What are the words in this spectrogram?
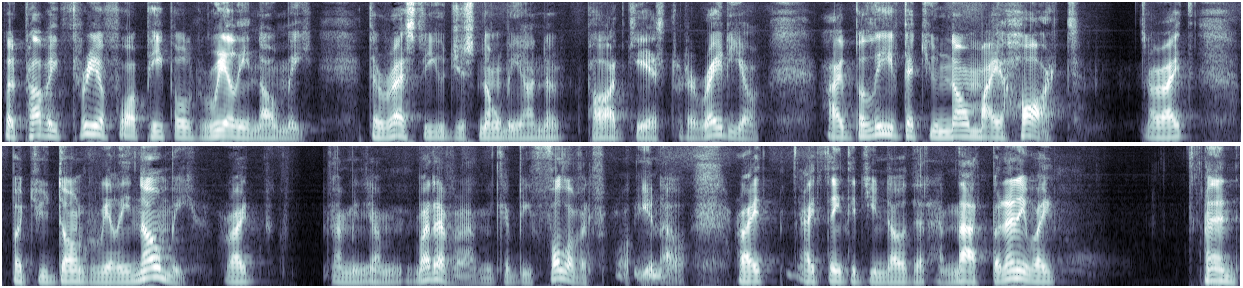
but probably three or four people really know me. The rest of you just know me on the podcast or the radio. I believe that you know my heart, all right, but you don't really know me, right? I mean, I'm, whatever. I mean, could be full of it, you know, right? I think that you know that I'm not. But anyway, and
